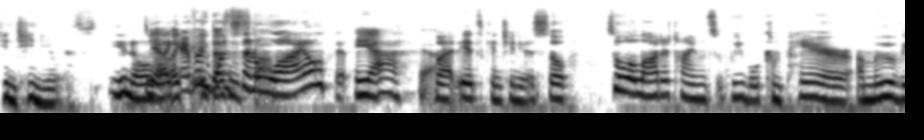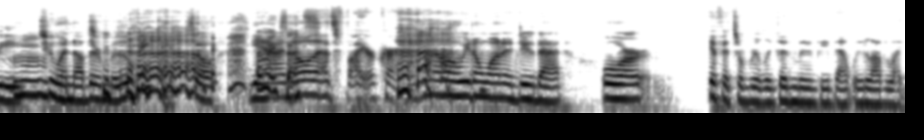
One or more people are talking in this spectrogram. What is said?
continuous. You know, Yeah, like, like, every once in a while, Yeah. yeah, but it's continuous. So so a lot of times we will compare a movie Mhm. to another movie. so yeah, makes sense. no, that's firecracker. no, we don't want to do that. Or if it's a really good movie that we love, like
